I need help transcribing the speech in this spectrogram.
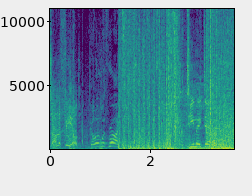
Soldiers on the field. Going with rockets. Teammate down.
